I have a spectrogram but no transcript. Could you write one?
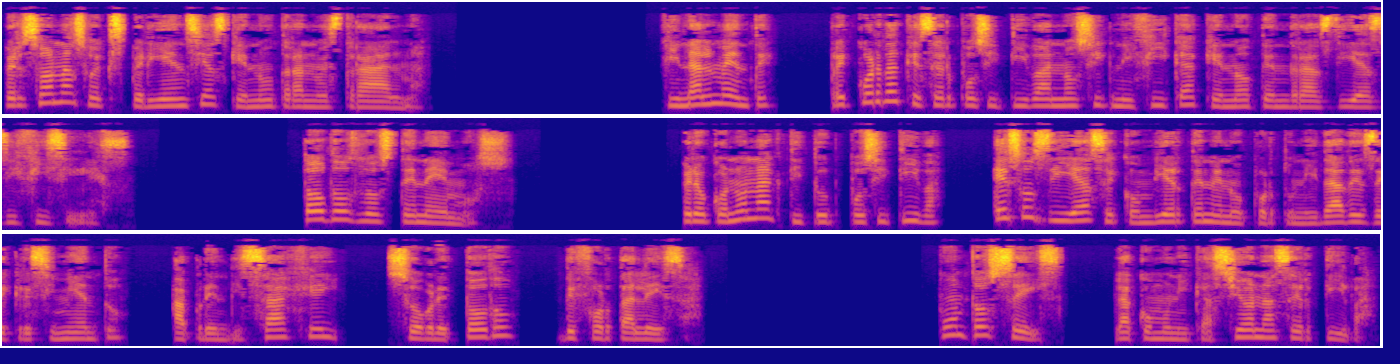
personas o experiencias que nutran nuestra alma. Finalmente, recuerda que ser positiva no significa que no tendrás días difíciles. Todos los tenemos pero con una actitud positiva, esos días se convierten en oportunidades de crecimiento, aprendizaje y, sobre todo, de fortaleza. Punto 6. La comunicación asertiva.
